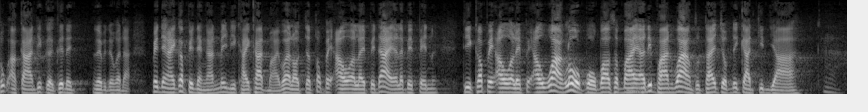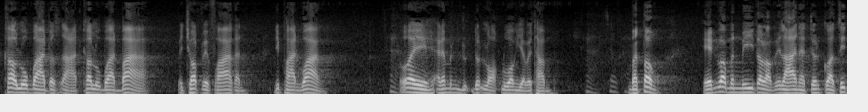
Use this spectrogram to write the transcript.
ทุกอาการที่เกิดขึ้นในในปัจจุบันเป็นยังไงก็เป็นอย่างนั้น ไม่มีใครคาดหมายว่าเราจะต้องไปเอาอะไรไปได้อะไรไปเป็น ที่เขาไปเอาอะไรไปเอาว่างโลกโปร่งเบาสบายอนิพพานว่างสุดท้ายจบในการกินยาค่ะเข้าโรงพยาบาลประสาทเข้าโรงพยาบาลบ้า ไปช็อตไฟฟ้ากัน นิพพานว่างค่ะ โอ้ยอันนั้นมันหลอกลวงอย่าไปทำค่ะเจ้าค่ะมันต้องเห็นว่ามันมีตลอดเวลาเนี่ยจนกว่าสิ้น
